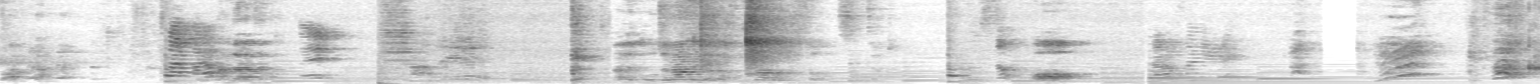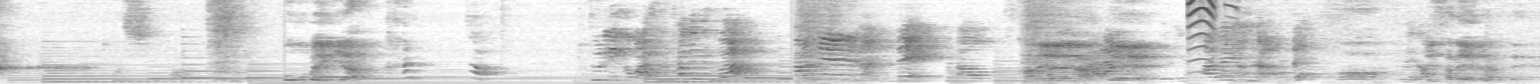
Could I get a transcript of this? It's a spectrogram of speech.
좋았다 시작할까요? 앉아 앉아 네. 아, 네. 나는 도전하는 여자 존나 멋있어 진짜 멋있어? 어 나랑 사귈래? 호구백이야? 둘이 이거 말씀 사귀는 거야? 사내는 안 돼. 아, 사내연애는 안 돼 사내는 안 돼? 아 왜요? 우리 사내연애 안 돼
